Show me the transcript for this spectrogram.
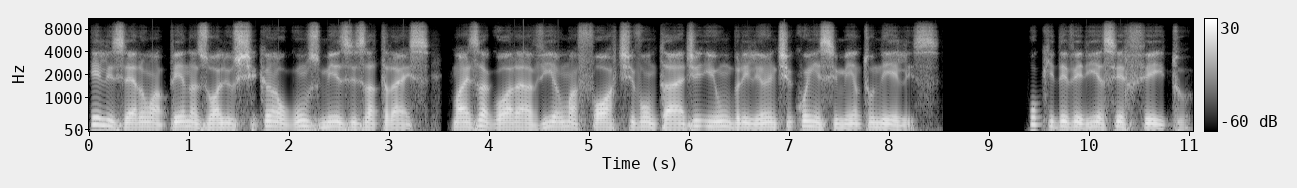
Eles eram apenas olhos chicã alguns meses atrás, mas agora havia uma forte vontade e um brilhante conhecimento neles. O que deveria ser feito?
